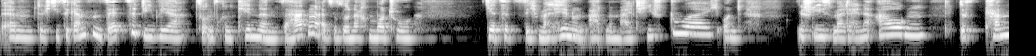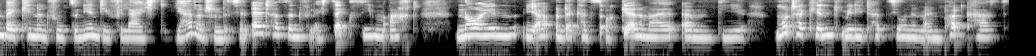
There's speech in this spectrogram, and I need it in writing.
ähm, durch diese ganzen Sätze, die wir zu unseren Kindern sagen, also so nach dem Motto, jetzt setz dich mal hin und atme mal tief durch und schließ mal deine Augen. Das kann bei Kindern funktionieren, die vielleicht, ja, dann schon ein bisschen älter sind, vielleicht sechs, sieben, acht, neun, ja, und da kannst du auch gerne mal ähm, die Mutter-Kind-Meditation in meinem Podcast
